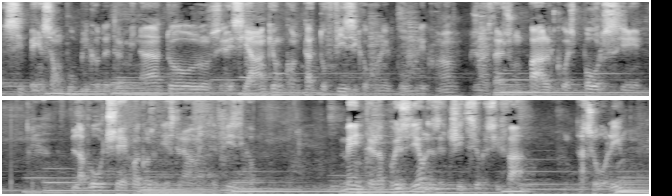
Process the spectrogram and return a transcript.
si pensa a un pubblico determinato e si ha anche un contatto fisico con il pubblico, no? bisogna stare su un palco, esporsi, la voce è qualcosa di estremamente fisico, mentre la poesia è un esercizio che si fa da soli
